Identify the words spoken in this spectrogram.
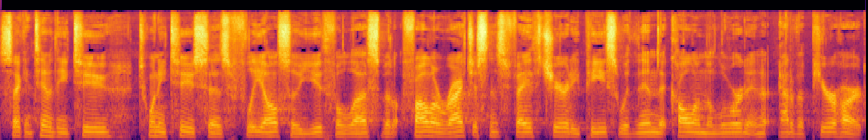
2 Timothy 2:22 says, Flee also youthful lusts, but follow righteousness, faith, charity, peace with them that call on the Lord out of a pure heart.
